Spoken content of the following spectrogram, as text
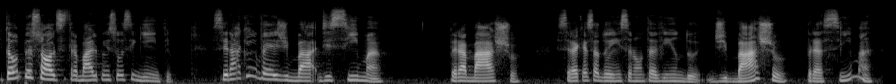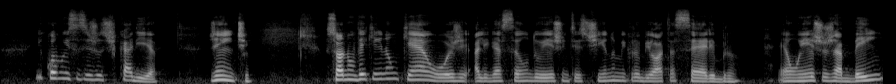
Então, o pessoal desse trabalho pensou o seguinte: será que ao invés de, de cima para baixo. Será que essa doença não está vindo de baixo para cima? E como isso se justificaria? Gente, só não vê quem não quer hoje a ligação do eixo intestino-microbiota-cérebro. É um eixo já bem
